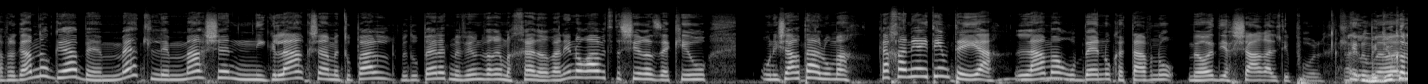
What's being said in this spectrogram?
אבל גם נוגע באמת למה שנגלה כשהמטופל, מטופלת, מביאים דברים לחדר. ואני נורא אוהבת את השיר הזה, כי הוא, הוא נשאר תעלומה. ככה אני הייתי עם תהייה, למה רובנו כתבנו מאוד ישר על טיפול? כאילו בדיוק מאוד... על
